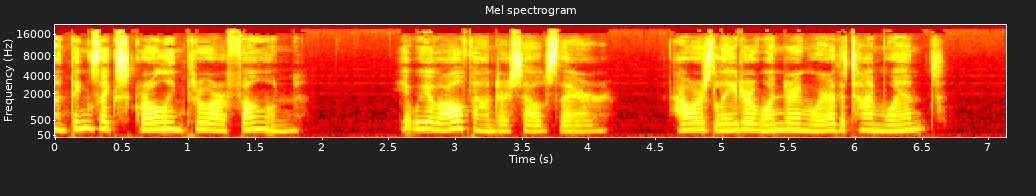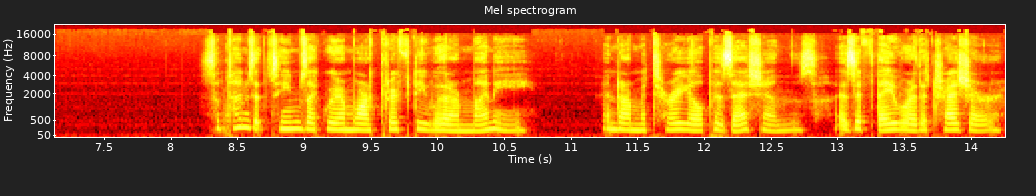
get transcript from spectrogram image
on things like scrolling through our phone? Yet we have all found ourselves there, hours later wondering where the time went. Sometimes it seems like we are more thrifty with our money and our material possessions, as if they were the treasure.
